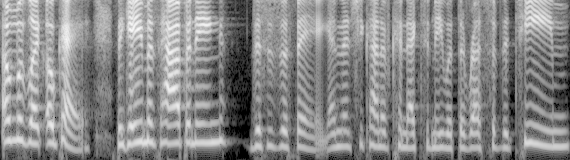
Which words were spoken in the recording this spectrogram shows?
and was like, "Okay, the game is happening this is a thing. And then she kind of connected me with the rest of the team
